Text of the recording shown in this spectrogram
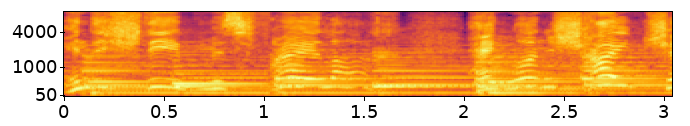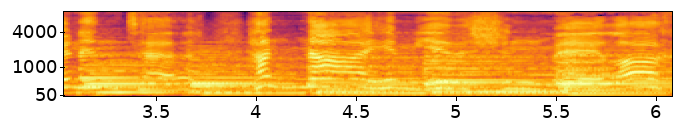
in die Stieben ist Freilach. England schreibt schon hinter, an nahe im jüdischen Melach.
